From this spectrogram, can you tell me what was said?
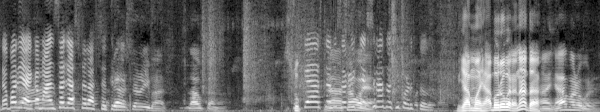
डबल आहे का? माणसं जास्त लागतात रे. नाही भात लावताना. सुक्या असल्या तर असा सगळी वय. केसराच अशी पडतो. ह्या म ह्या बरोबर आहे ना आता? हा ह्या बरोबर आहे.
